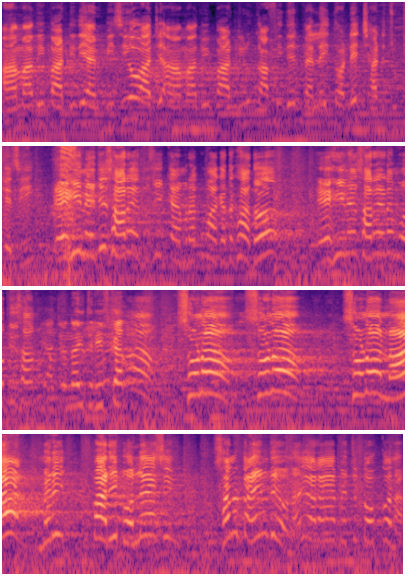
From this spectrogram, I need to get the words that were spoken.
ਆਮ ਆਦਮੀ ਪਾਰਟੀ ਦੇ ਐਮਪੀ ਸੀ ਉਹ ਅੱਜ ਆਮ ਆਦਮੀ ਪਾਰਟੀ ਨੂੰ ਕਾਫੀ ਦੇਰ ਪਹਿਲਾਂ ਹੀ ਤੁਹਾਡੇ ਛੱਡ ਚੁੱਕੇ ਸੀ। ਇਹੀ ਨੇ ਜੀ ਸਾਰੇ ਤੁਸੀਂ ਕੈਮਰਾ ਘੁਮਾ ਕੇ ਦਿਖਾ ਦਿਓ। ਇਹੀ ਨੇ ਸਾਰੇ ਜਿਹੜੇ ਮੋਦੀ ਸਾਹਿਬ। ਅੱਜ ਉਹਨਾਂ ਦੀ ਤਾਰੀਫ ਕਰ ਸੁਣੋ ਸੁਣੋ ਸੁਣੋ ਨਾ ਮੇਰੀ ਭਾਜੀ ਬੋਲੇ ਅਸੀਂ। ਸਾਨੂੰ ਟਾਈਮ ਦਿਓ ਨਾ ਯਾਰ ਐ ਵਿੱਚ ਟੋਕੋ ਨਾ।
